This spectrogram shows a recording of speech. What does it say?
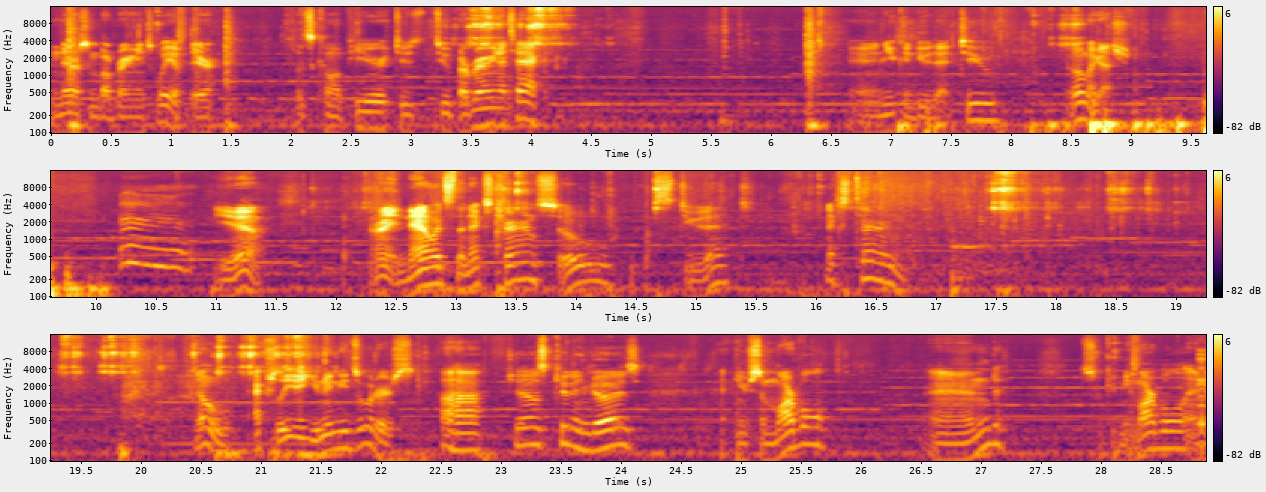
And there are some barbarians way up there. Let's come up here to do barbarian attack. And you can do that too. Oh my gosh. Yeah. Alright, now it's the next turn, so let's do that. Next turn. No, actually, a unit needs orders. Haha, just kidding, guys. And here's some marble. And will give me marble, and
